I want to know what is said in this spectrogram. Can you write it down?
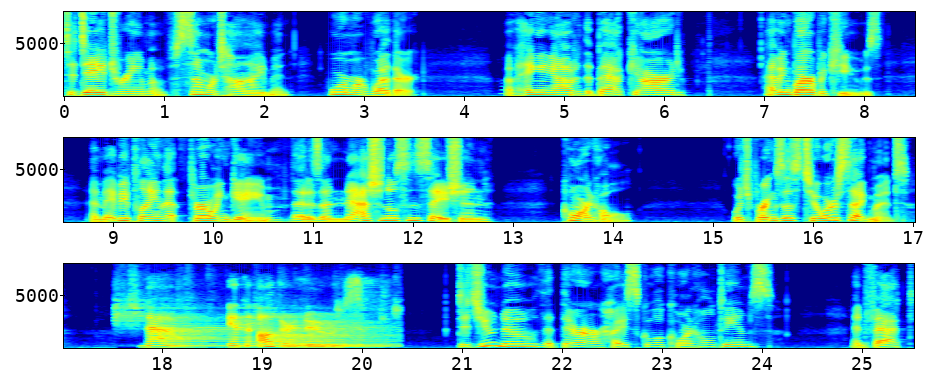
to daydream of summertime and warmer weather, of hanging out in the backyard, having barbecues, and maybe playing that throwing game that is a national sensation, cornhole. Which brings us to our segment. Now, in other news. Did you know that there are high school cornhole teams? In fact,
